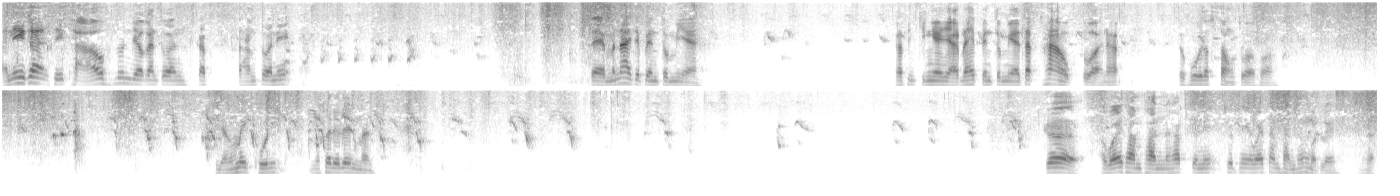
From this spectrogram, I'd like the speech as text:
อันนี้ก็สีขาวรุ่นเดียวกันตัวกับสามตัวนี้ แต่มันน่าจะเป็นตัวเมีย ครับจริงๆอยากได้ให้เป็นตัวเมียสักห้าหกตัวนะครับ ตัวผู้สักสองตัวพอ ยังไม่คุ้น ไม่ค่อยได้เล่นมันก็เอาไว้ทำพันธุ์นะครับตัวนี้ชุดนี้เอาไว้ทำพันธุ์ทั้งหมดเลยนะครับ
